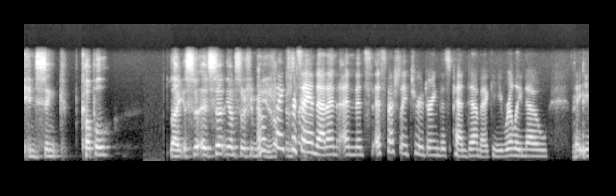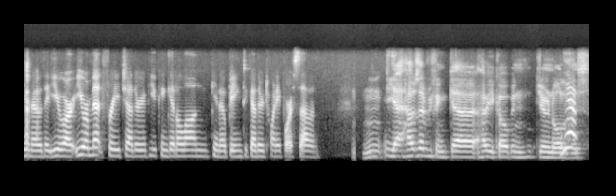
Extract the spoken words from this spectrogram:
in sync couple. Like it's, it's certainly on social media. Oh, thanks for like... saying that, and and it's especially true during this pandemic. You really know that you know that you are you are meant for each other if you can get along. You know, being together twenty four seven. Mm-hmm. Yeah, how's everything? Uh, how are you coping during all yeah. of this?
